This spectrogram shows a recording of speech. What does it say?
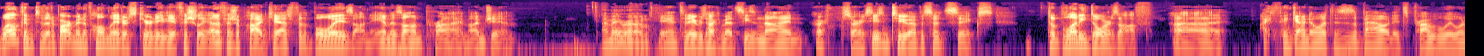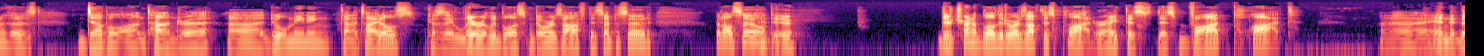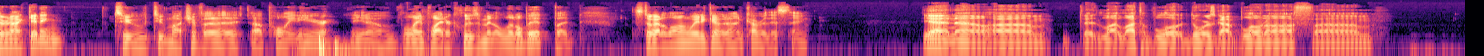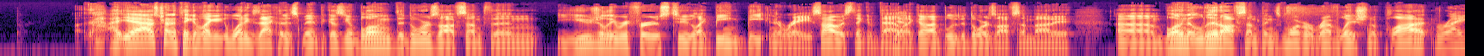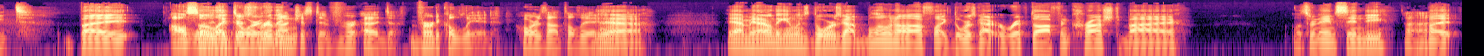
Welcome to the Department of Homeland Security, the officially unofficial podcast for the boys on Amazon Prime. I'm Jim. I'm Aaron. And today we're talking about season nine, or sorry, season two, episode six, The Bloody Doors Off. Uh, I think I know what this is about. It's probably one of those double entendre, uh, dual meaning kind of titles because they literally blow some doors off this episode. But also, I do. they're trying to blow the doors off this plot, right? This this Vought plot, uh, and they're not getting too too much of a, a point here. You know, the lamplighter clues them in a little bit, but still got a long way to go to uncover this thing. Yeah, no. Um, that lot, lots of blow, doors got blown off. Um, I, yeah, I was trying to think of like what exactly this meant because you know blowing the doors off something usually refers to like being beat in a race. I always think of that Yeah. like oh I blew the doors off somebody. Um, blowing the lid off something's more of a revelation of plot, Right. but also like there's really not just a, ver- a d- vertical lid, horizontal lid. Yeah. Yeah, I mean, I don't think anyone's doors got blown off. Like, doors got ripped off and crushed by, what's her name? Cindy? Uh-huh. But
